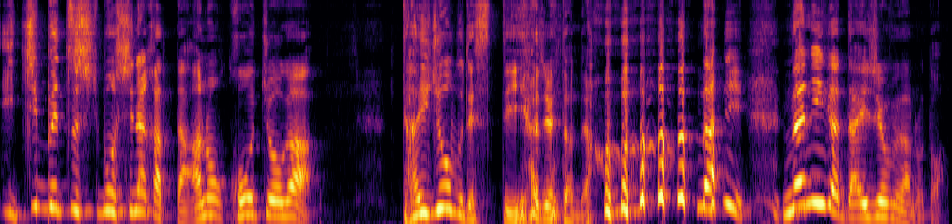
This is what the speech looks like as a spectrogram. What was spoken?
一別もしなかったあの校長が、大丈夫ですって言い始めたんだよ。何、何が大丈夫なのと。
